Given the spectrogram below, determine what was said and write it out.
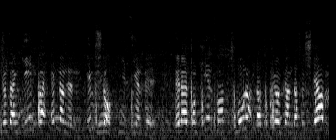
die uns einen genverändernden Impfstoff injizieren will, der innerhalb von 24 Monaten dazu führen kann, dass wir sterben.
